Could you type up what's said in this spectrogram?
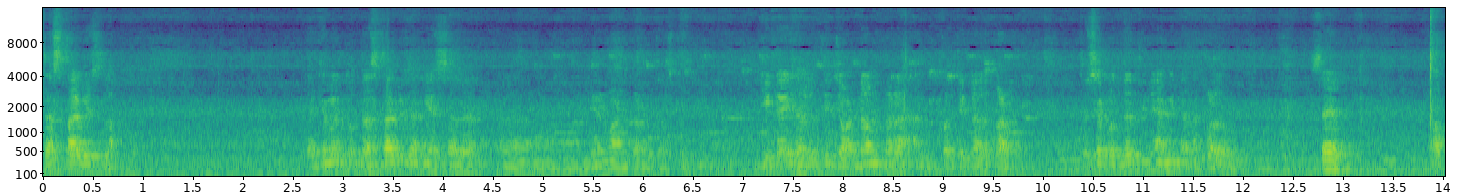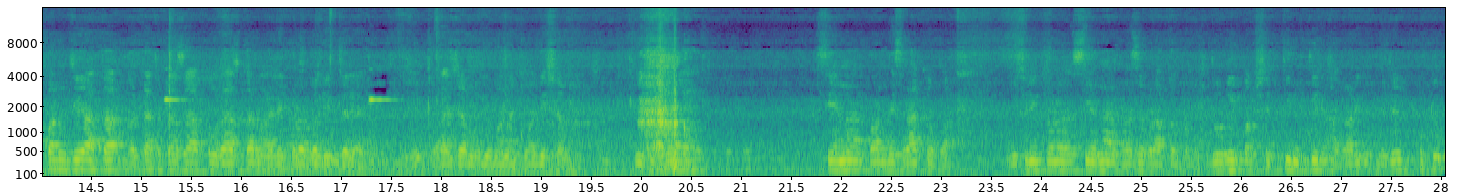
दस्तावेज लागतो. त्याच्यामुळे तो दस्तावेज आम्ही असं निर्माण करत असतो. जे काही झालं ते जॉट डाऊन करा आणि प्रत्येकाला कळवा. तशा पद्धतीने आम्ही त्यांना कळवू साहेब आपण जे आता गटातटाचं आपण राजकारण अलीकडं बघितलेलं आहे म्हणजे राज्यामध्ये म्हणा किंवा देशामध्ये सेना काँग्रेस राकपा दुसरीकडं सेना भाजप राकपा दोन्ही पक्ष तीन तीन आघाडी म्हणजे फुटून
